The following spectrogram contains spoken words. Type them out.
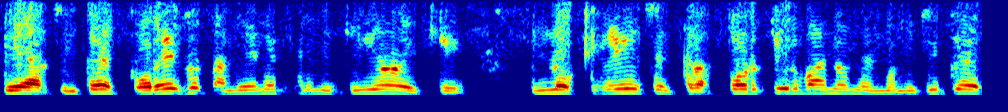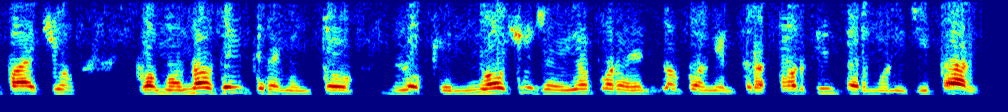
quedarse. Entonces, por eso también he permitido de que lo que es el transporte urbano en el municipio de Pacho, como no se incrementó, lo que no sucedió, por ejemplo, con el transporte intermunicipal,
